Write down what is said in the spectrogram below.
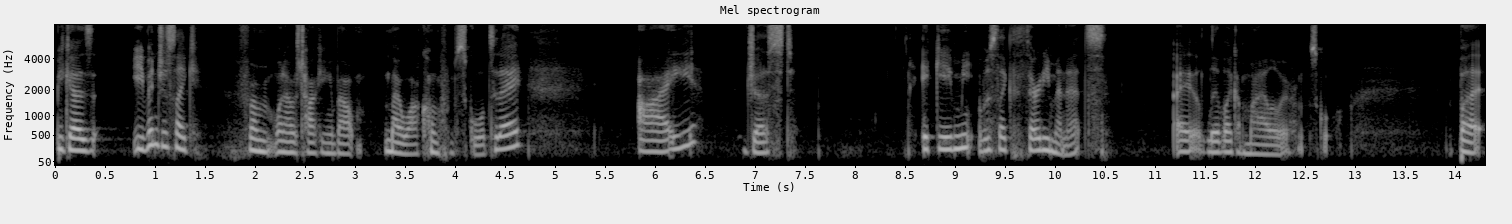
Because even just like from when I was talking about my walk home from school today, I just, it gave me, it was like 30 minutes. I live like a mile away from the school. But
